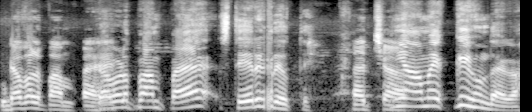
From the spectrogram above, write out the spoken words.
ਡਬਲ ਪੰਪ ਹੈ। ਡਬਲ ਪੰਪ ਹੈ ਸਟੀਅਰਿੰਗ ਦੇ ਉੱਤੇ। ਅੱਛਾ। ਇਹ ਆਮ ਇੱਕ ਹੀ ਹੁੰਦਾ ਹੈਗਾ।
